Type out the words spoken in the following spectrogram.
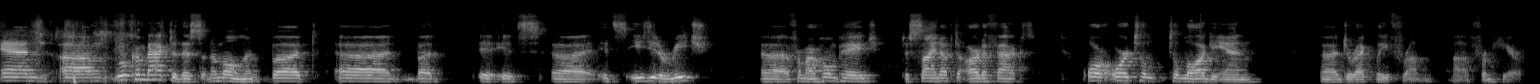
And um, we'll come back to this in a moment, but, uh, but it, it's, uh, it's easy to reach uh, from our homepage to sign up to artifacts or, or to, to log in uh, directly from, uh, from here.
